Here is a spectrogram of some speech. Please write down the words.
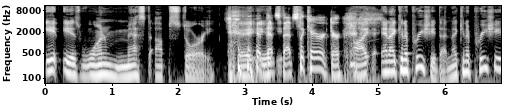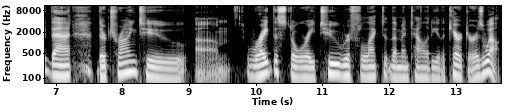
it is one messed up story. Okay? that's it, that's the character. I and I can appreciate that, and I can appreciate that they're trying to um, write the story to reflect the mentality of the character as well.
